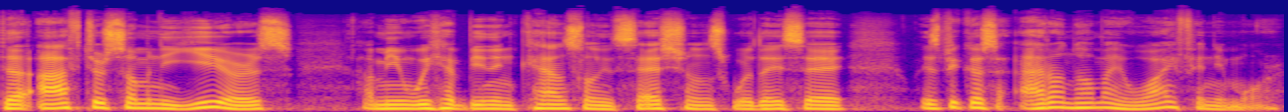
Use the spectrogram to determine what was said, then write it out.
that after so many years, I mean, we have been in counseling sessions where they say, "It's because I don't know my wife anymore.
